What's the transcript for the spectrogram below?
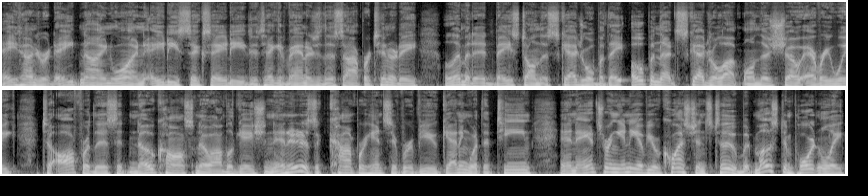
800 891 8680 to take advantage of this opportunity, limited based on the schedule, but they open that schedule up on this show every week to offer this at no cost, no obligation. And it is a comprehensive review, getting with the team and answering any of your questions too. But most importantly,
